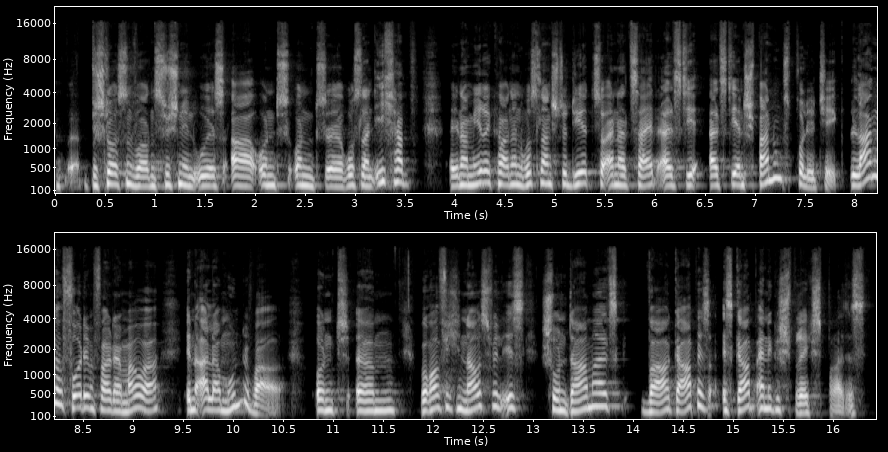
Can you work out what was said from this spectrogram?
äh, beschlossen worden zwischen den USA und, und äh, Russland. Ich habe in Amerika und in Russland studiert zu einer Zeit, als die, als die Entspannungspolitik lange vor dem Fall der Mauer in aller Munde war. Und ähm, worauf ich hinaus will, ist, schon damals war, gab es, es gab eine Gesprächsbasis.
